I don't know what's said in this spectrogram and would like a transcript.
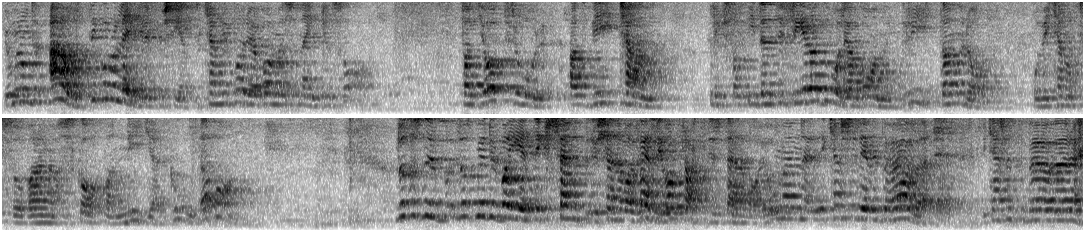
Jo, men om du alltid går och lägger dig för sent så kan vi börja bara med en sån enkel sak. För att jag tror att vi kan liksom identifiera dåliga vanor, bryta med dem och vi kan också vara med och skapa nya goda vanor. Låt, oss nu, låt mig nu bara ge ett exempel. Du känner vad väldigt vad praktiskt det här var. Jo, men det kanske är det vi behöver. Vi kanske inte behöver,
